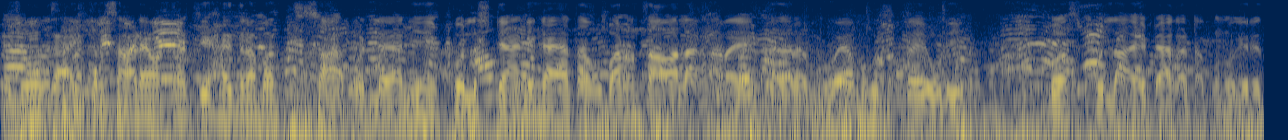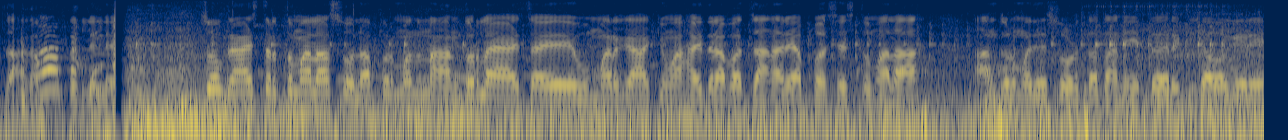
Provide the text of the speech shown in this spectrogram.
सो काय तर साडे अकराची हैदराबाद सापडले आणि फुल स्टँडिंग आहे. आता उभारून जावं लागणार आहे. तर भोया बघू शकता एवढी बस फुल आहे. बॅगा टाकून वगैरे जागा पकडलेल्या आहे सो गायस तर तुम्हाला सोलापूरमधून आंदूरला यायचं आहे. उमरगा किंवा हैदराबाद जाणाऱ्या बसेस तुम्हाला आंदूरमध्ये सोडतात आणि इथं रिक्षा वगैरे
